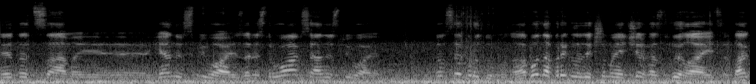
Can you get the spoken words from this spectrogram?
этот самий, е, я не вспіваю, зареєструвався, а не вспіваю, то все продумано. Або, наприклад, якщо моя черга здвигається, так?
